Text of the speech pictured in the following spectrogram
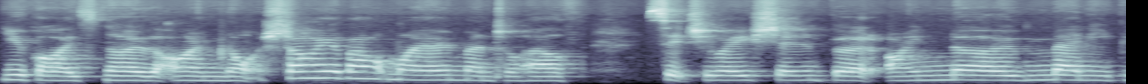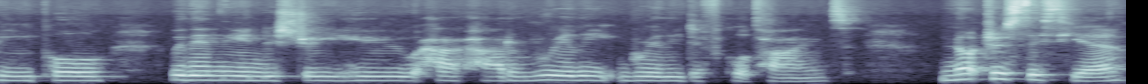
you guys know that i'm not shy about my own mental health situation but i know many people within the industry who have had really really difficult times. Not just this year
